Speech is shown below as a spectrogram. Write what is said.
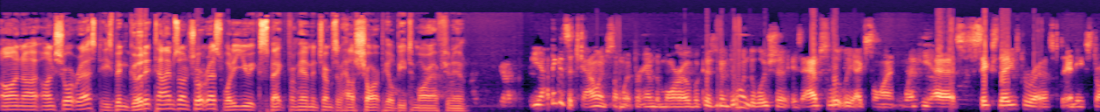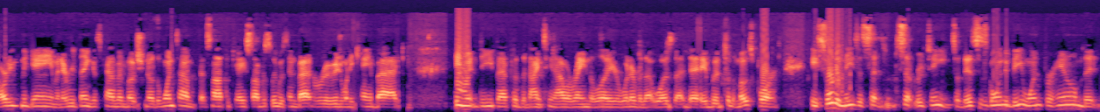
on uh, on short rest. He's been good at times on short rest. What do you expect from him in terms of how sharp he'll be tomorrow afternoon? Yeah, I think it's a challenge somewhat for him tomorrow because you know Dylan DeLucia is absolutely excellent when he has six days to rest and he's starting the game and everything is kind of emotional. The one time that's not the case, obviously, was in Baton Rouge when he came back. He went deep after the 19-hour rain delay or whatever that was that day. But for the most part, he sort of needs a set set routine. So this is going to be one for him that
